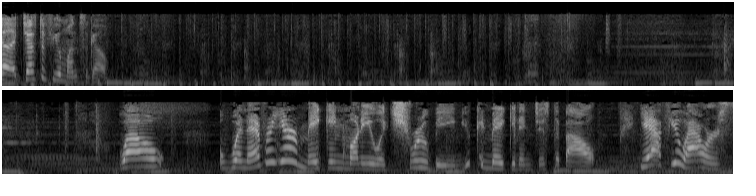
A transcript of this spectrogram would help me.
Yeah, like just a few months ago. Well, whenever you're making money with TrueBeam, you can make it in just about, yeah, a few hours.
